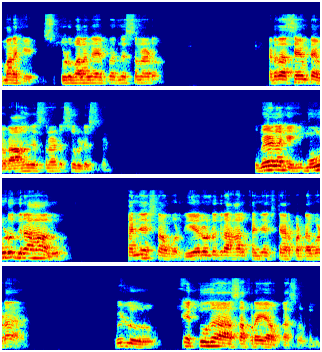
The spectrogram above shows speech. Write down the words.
మనకి శుక్రుడు బలంగా ఇబ్బంది ఇస్తున్నాడు at the same time Rahu ఇస్తున్నాడు సూర్యుడు ఇస్తున్నాడు వీళ్ళకి మూడు గ్రహాలు కంజంక్షన్ అవ్వకూడదు. ఏ రెండు గ్రహాలు కంజంక్షన్ ఏర్పడ్డా కూడా వీళ్ళు ఎక్కువగా సఫర్ అయ్యే అవకాశం ఉంటుంది.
